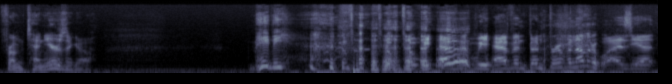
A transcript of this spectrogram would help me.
from 10 years ago. Maybe, but, but we haven't we haven't been proven otherwise yet.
